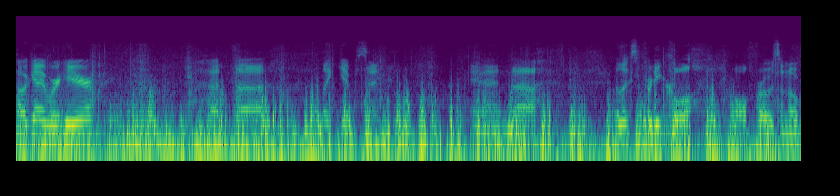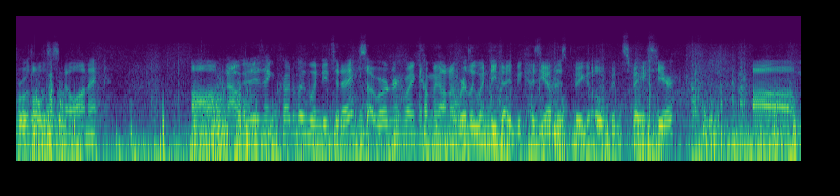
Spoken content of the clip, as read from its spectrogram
Okay, we're here at uh, Lake Gibson, and uh, it looks pretty cool, all frozen over with all the snow on it. Um, now it is incredibly windy today, so I would recommend coming on a really windy day because you have this big open space here. Um,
